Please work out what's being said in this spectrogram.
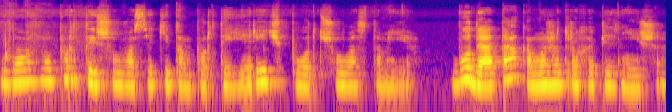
Да, ну, порти, що у вас, які там порти є? Річ, порт, що у вас там є? Буде атака, може трохи пізніше.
